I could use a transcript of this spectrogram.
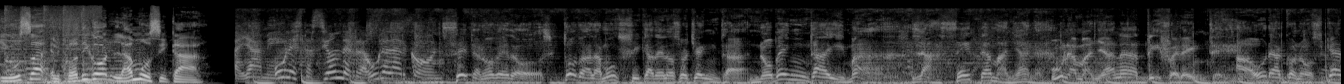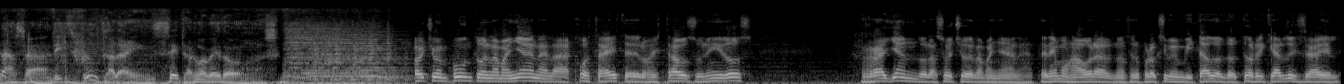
y usa el código La Música. Miami, una estación de Raúl Alarcón. Z92, toda la música de los 80, 90 y más. La Z Mañana, una mañana diferente. Ahora con Oscar Aza, disfrútala en Z92. 8 en punto en la mañana en la costa este de los Estados Unidos, rayando las 8 de la mañana. Tenemos ahora a nuestro próximo invitado, el doctor Ricardo Israel,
